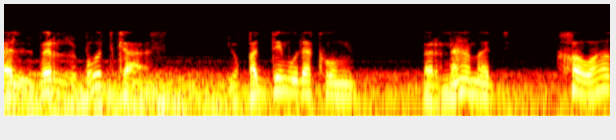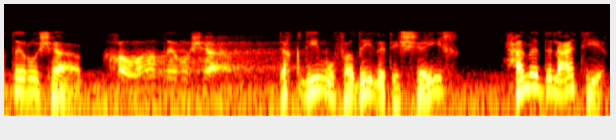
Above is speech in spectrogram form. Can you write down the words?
البر بودكاست. يقدم لكم برنامج خواطر شاب. خواطر شاب. تقديم فضيلة الشيخ حمد العتيق.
